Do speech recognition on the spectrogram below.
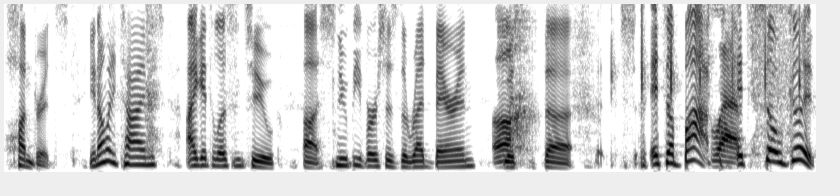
Hundreds. You know how many times I get to listen to uh, Snoopy versus the Red Baron with the? It's a bop. Slaps. It's so good.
